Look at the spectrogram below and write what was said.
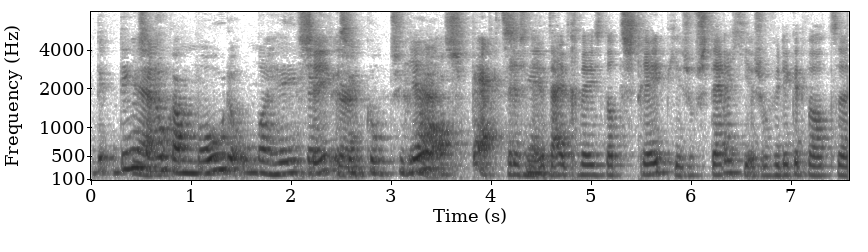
de, dingen zijn ook aan mode onderhevig. Zeker. Het is een cultureel aspect. Er is een hele tijd geweest dat streepjes of sterretjes of weet ik het wat eh,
